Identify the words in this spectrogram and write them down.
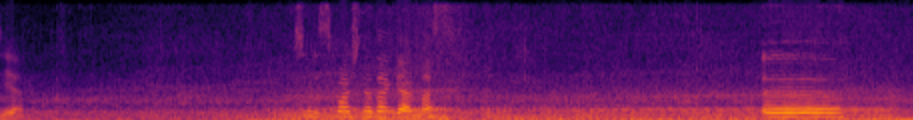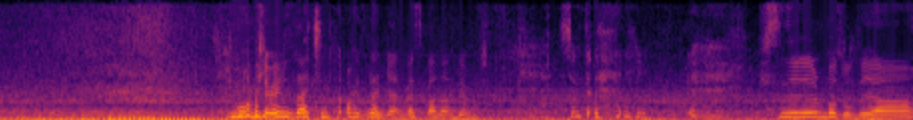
diye. Şimdi sipariş neden gelmez? Ee, mobil verinizi açın. O yüzden gelmez falan diyormuş. Şimdi sinirlerim bozuldu ya.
